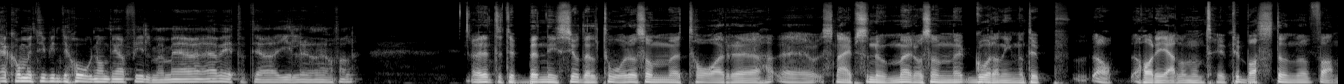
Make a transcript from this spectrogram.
Jag kommer typ inte ihåg någonting av filmen, men jag, jag vet att jag gillar den i alla fall. Är det inte typ Benicio del Toro som tar eh, eh, Snipes nummer och sen går han in och typ, ja, har ihjäl honom typ i bastun och fan.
